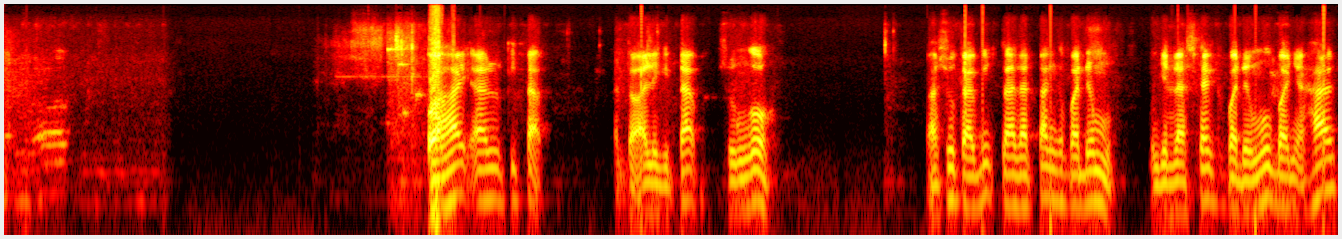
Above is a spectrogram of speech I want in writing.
صراط Wahai ahli kitab atau ahli kitab, sungguh Rasul kami telah datang kepadamu, menjelaskan kepadamu banyak hal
